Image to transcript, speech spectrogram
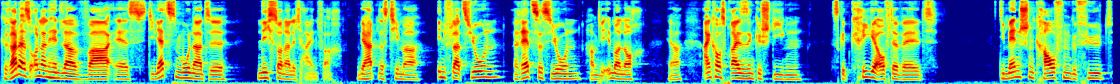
Gerade als Online-Händler war es die letzten Monate nicht sonderlich einfach. Wir hatten das Thema Inflation, Rezession haben wir immer noch. Ja. Einkaufspreise sind gestiegen. Es gibt Kriege auf der Welt. Die Menschen kaufen gefühlt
